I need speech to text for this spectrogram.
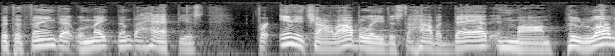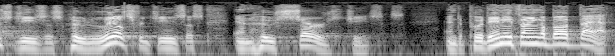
But the thing that will make them the happiest for any child, I believe, is to have a dad and mom who loves Jesus, who lives for Jesus, and who serves Jesus. And to put anything above that,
